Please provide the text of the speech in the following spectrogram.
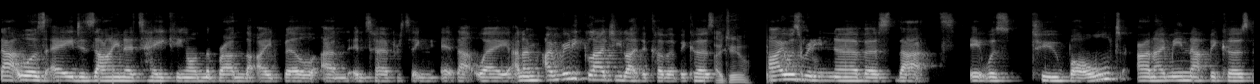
that was a designer taking on the brand that I'd built and interpreting it that way. And I'm I'm really glad you like the cover because I do. I was really nervous that it was too bold. And I mean that because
